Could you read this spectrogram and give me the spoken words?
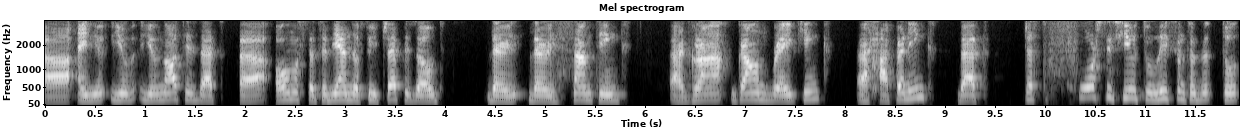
uh, and you you you notice that uh, almost at the end of each episode, there there is something uh, gra- groundbreaking uh, happening that just forces you to listen to the to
